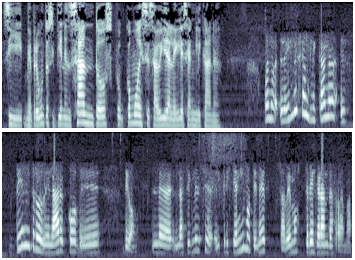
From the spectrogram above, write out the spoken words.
si, me pregunto si tienen santos, ¿cómo es esa vida en la iglesia anglicana? Bueno, la iglesia anglicana es dentro del arco de, digo, las iglesias, el cristianismo tiene, sabemos, tres grandes ramas.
